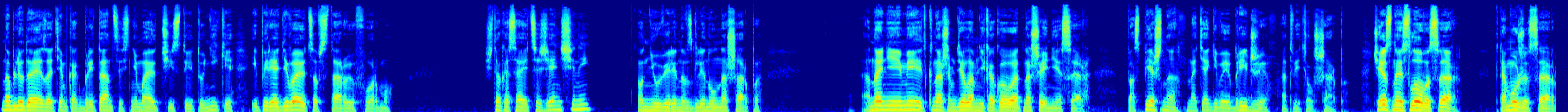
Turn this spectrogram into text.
наблюдая за тем, как британцы снимают чистые туники и переодеваются в старую форму. «Что касается женщины...» — он неуверенно взглянул на Шарпа. «Она не имеет к нашим делам никакого отношения, сэр», Поспешно, натягивая бриджи, ответил Шарп. «Честное слово, сэр. К тому же, сэр»,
